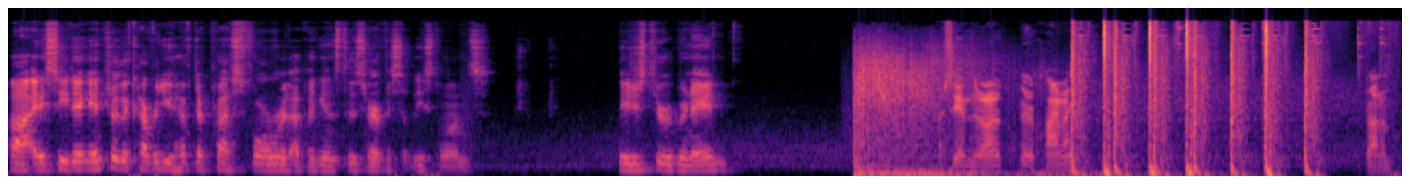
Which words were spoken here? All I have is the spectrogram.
Uh, I see. To enter the cover, you have to press forward up against the surface at least once. They just threw a grenade. See them. They're they're climbing. Got him.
